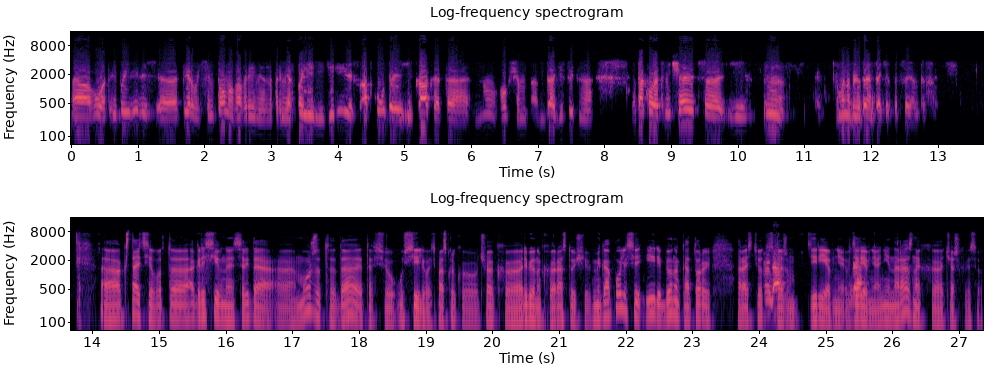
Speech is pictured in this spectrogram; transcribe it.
вот, и появились э, первые симптомы во время, например, пыления деревьев, откуда и как это. Ну, в общем, да, действительно, такое отмечается, и мы наблюдаем таких пациентов. А, кстати, вот э, агрессивная среда э, может, да, это все усиливать, поскольку человек, ребенок, растущий в мегаполисе, и ребенок, который растет, да. скажем, в деревне. В да. деревне они на разных чашах весов?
